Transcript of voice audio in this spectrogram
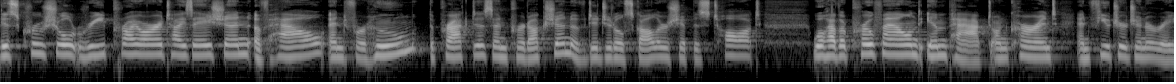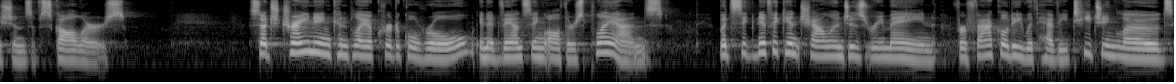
This crucial reprioritization of how and for whom the practice and production of digital scholarship is taught will have a profound impact on current and future generations of scholars. Such training can play a critical role in advancing authors' plans, but significant challenges remain for faculty with heavy teaching loads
